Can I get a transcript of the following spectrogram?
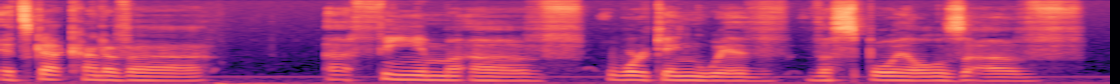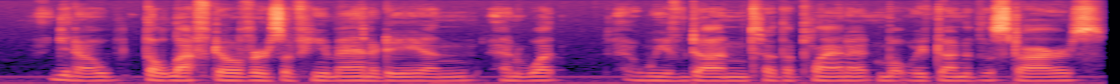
it's got kind of a a theme of working with the spoils of you know the leftovers of humanity and and what we've done to the planet and what we've done to the stars.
